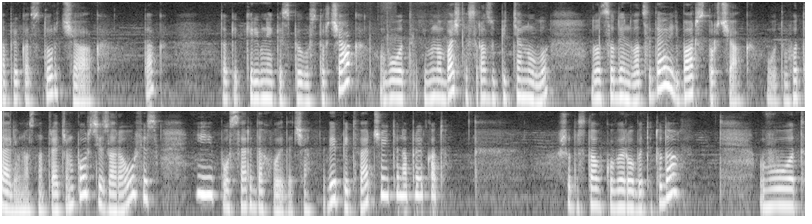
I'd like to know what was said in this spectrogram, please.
наприклад, Сторчак. Так? Так як керівник СПО Сторчак. От, і воно, бачите, сразу підтягнуло. 21-29 бар Сторчак. От, в готелі у нас на третьому порці, зараз офіс і по середах видача. Ви підтверджуєте, наприклад, що доставку ви робите туди. От,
